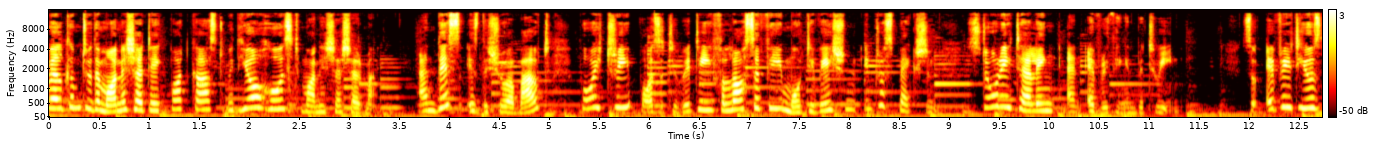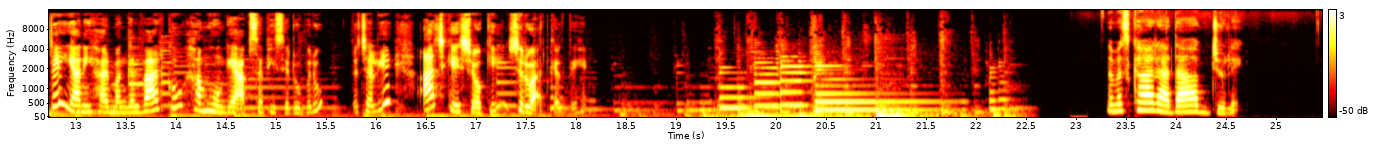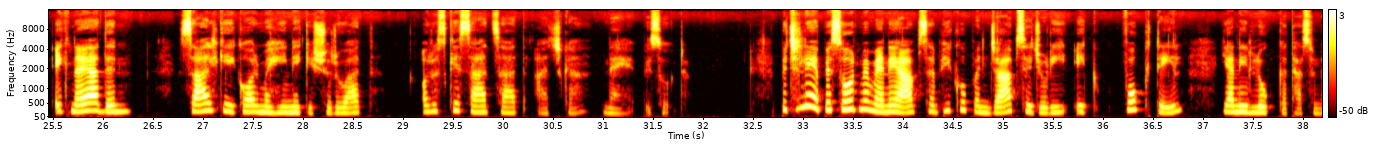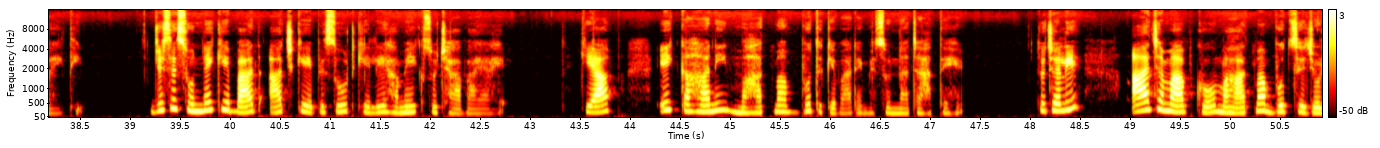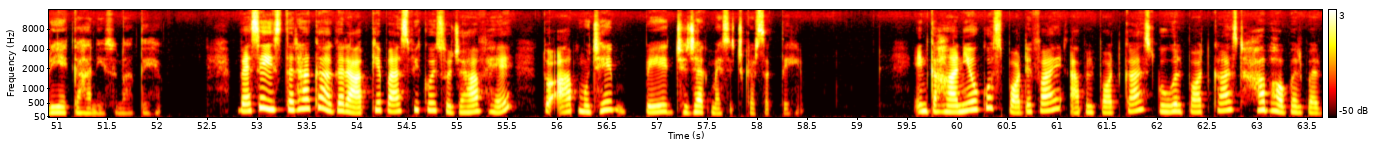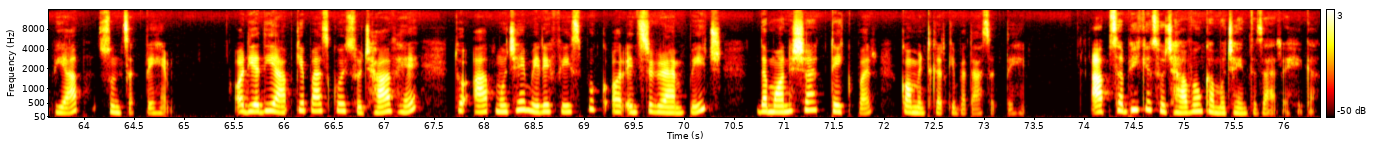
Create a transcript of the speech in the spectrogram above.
welcome to the Monisha Take podcast with your host Monisha Sharma. And this is the show about poetry, positivity, philosophy, motivation, introspection, storytelling and everything in between. So every Tuesday यानी हर मंगलवार को हम होंगे आप सभी से रूबरू तो चलिए आज के शो की शुरुआत करते हैं नमस्कार आदाब जुले एक नया दिन साल के एक और महीने की शुरुआत और उसके साथ साथ आज का नया एपिसोड। पिछले एपिसोड में मैंने आप सभी को पंजाब से जुड़ी एक फोक टेल, यानी लोक कथा सुनाई थी, जिसे सुनने के बाद आज के एपिसोड के लिए हमें एक सुझाव आया है कि आप एक कहानी महात्मा बुद्ध के बारे में सुनना चाहते हैं। तो चलिए, आज हम आपको महात्मा बुद्ध से जुड़ी एक कहानी सुनाते हैं। वैसे इस तरह का अगर आपके पास भी कोई सुझाव है तो आप मुझे बेझिझक मैसेज कर सकते हैं। इन कहानियों को Spotify Apple podcast Google podcast Hubhopper पर भी आप सुन सकते हैं। और यदि आपके पास कोई सुझाव है तो आप मुझे मेरे फेसबुक और Instagram page the Monisha tech पर कमेंट करके बता सकते हैं। आप सभी के सुझावों का मुझे इंतज़ार रहेगा।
